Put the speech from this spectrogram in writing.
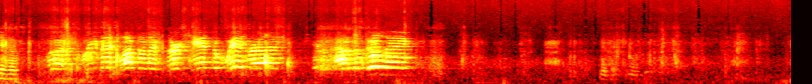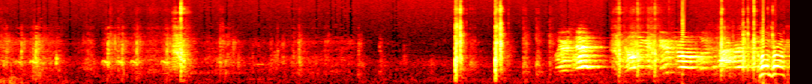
Yeah. Three minutes left on their third chance to win, Brad. Get them out of the building. Clear's hit. Building is neutral. Blue timer is Come on, Brock.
